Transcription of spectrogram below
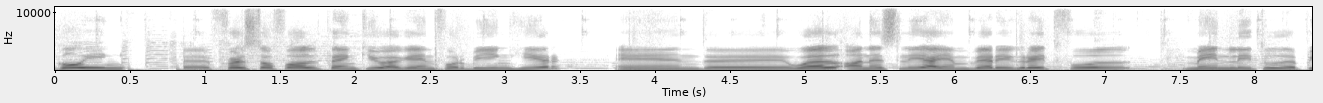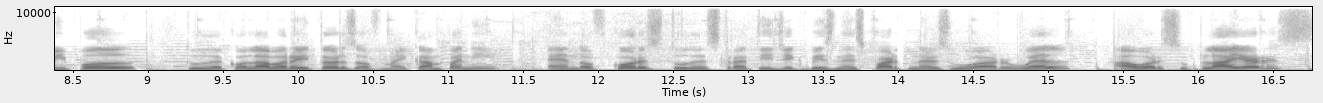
going. Uh, first of all, thank you again for being here. And uh, well, honestly, I am very grateful mainly to the people, to the collaborators of my company, and of course to the strategic business partners who are well, our suppliers.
